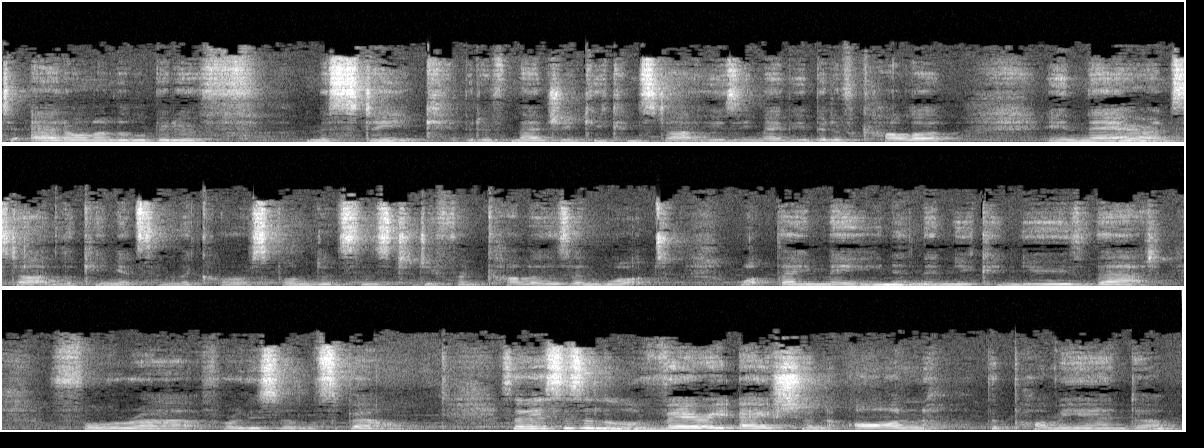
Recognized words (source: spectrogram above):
to add on a little bit of mystique, a bit of magic, you can start using maybe a bit of colour in there and start looking at some of the correspondences to different colours and what, what they mean, and then you can use that for, uh, for this little spell. So this is a little variation on the pomander.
